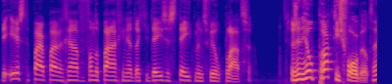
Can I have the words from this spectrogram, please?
de eerste paar paragrafen van de pagina, dat je deze statements wil plaatsen. Dat is een heel praktisch voorbeeld. Hè?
